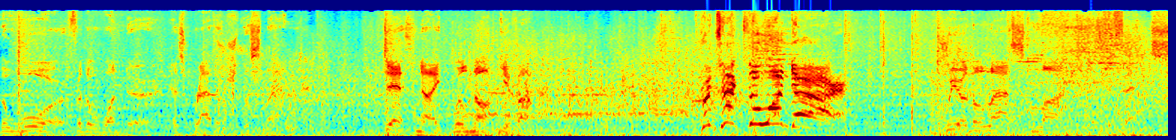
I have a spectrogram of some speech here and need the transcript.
The war for the Wonder has ravaged this land. Death Knight will not give up. Protect the Wonder! We are the last line of defense.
